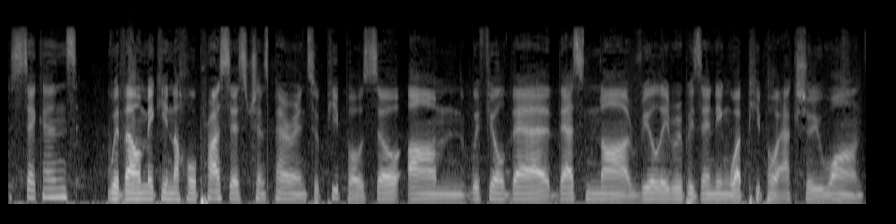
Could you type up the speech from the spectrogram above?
seconds without making the whole process transparent to people. So um, we feel that that's not really representing what people actually want.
